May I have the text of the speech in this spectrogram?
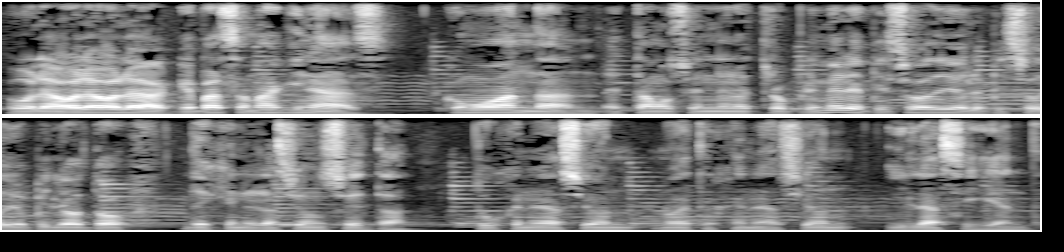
Hola, hola, hola, ¿qué pasa máquinas? ¿Cómo andan? Estamos en nuestro primer episodio, el episodio piloto de Generación Z. Tu generación, nuestra generación y la siguiente.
